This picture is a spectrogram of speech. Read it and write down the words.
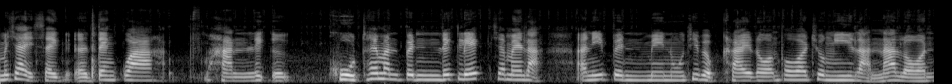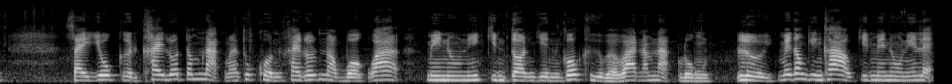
ไม่ใช่ใส่แตงกวาหั่นเล็กขูดให้มันเป็นเล็กๆ ใช่ไหมล่ะ อันนี้เป็นเมนูที่แบบคลายร้อน เพราะว่าช่วงนี้หลานหน้าร้อน ใส่โยเกิร์ตใครลดน้ำหนักนะทุกคนใครลดน้ำหนักบอกว่าเมนูนี้กินตอนเย็นก็คือแบบว่าน้ำหนักลงเลย ไม่ต้องกินข้าวกินเมนูนี้แหละ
